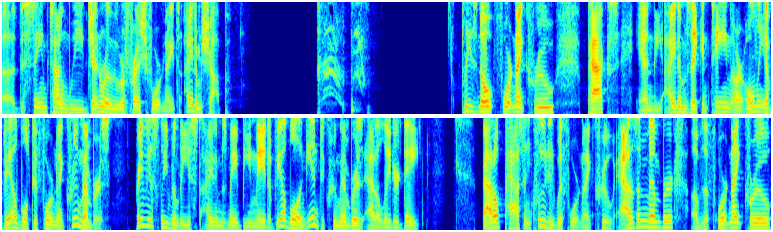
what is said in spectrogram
uh, the same time we generally refresh Fortnite's item shop. Please note Fortnite crew packs and the items they contain are only available to Fortnite crew members. Previously released items may be made available again to crew members at a later date. Battle Pass included with Fortnite Crew. As a member of the Fortnite Crew,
